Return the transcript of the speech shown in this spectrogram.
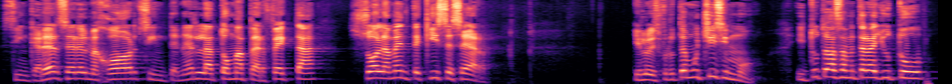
Sin querer ser el mejor, sin tener la toma perfecta, solamente quise ser. Y lo disfruté muchísimo. Y tú te vas a meter a YouTube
